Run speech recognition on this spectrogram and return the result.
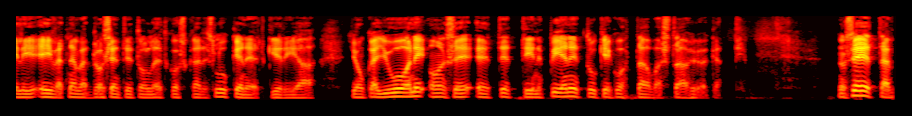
Eli eivät nämä dosentit olleet koskaan edes lukeneet kirjaa, jonka juoni on se, että pienin tukikohtaa vastaan hyökättiin. No se, että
